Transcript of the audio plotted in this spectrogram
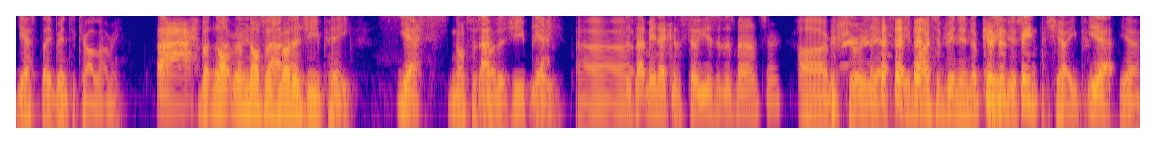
Yes, they've been to Kyalami. Ah, but not not as MotoGP. Yes. Not as MotoGP. Yeah. Uh, Does that mean I can still use it as my answer? I'm sure, yes. It might have been in a previous it's been, shape. Yeah. Yeah.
